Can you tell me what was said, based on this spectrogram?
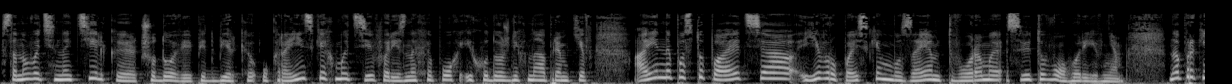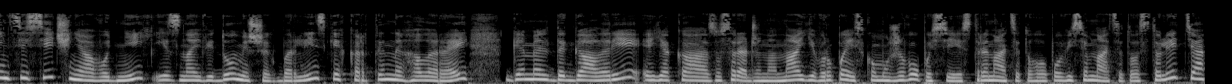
становить не тільки чудові підбірки українських митців різних епох і художніх напрямків, а й не поступається європейським музеям творами світового рівня. Наприкінці січня в одній із найвідоміших берлінських картинних галерей Гемельде Галері, яка зосереджена на європейському живописі з 13 по 18 століття,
